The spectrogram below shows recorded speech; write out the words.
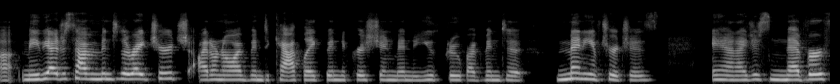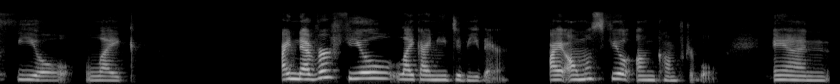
Uh, maybe I just haven't been to the right church. I don't know. I've been to Catholic, been to Christian, been to youth group. I've been to many of churches, and I just never feel like I never feel like I need to be there. I almost feel uncomfortable. And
